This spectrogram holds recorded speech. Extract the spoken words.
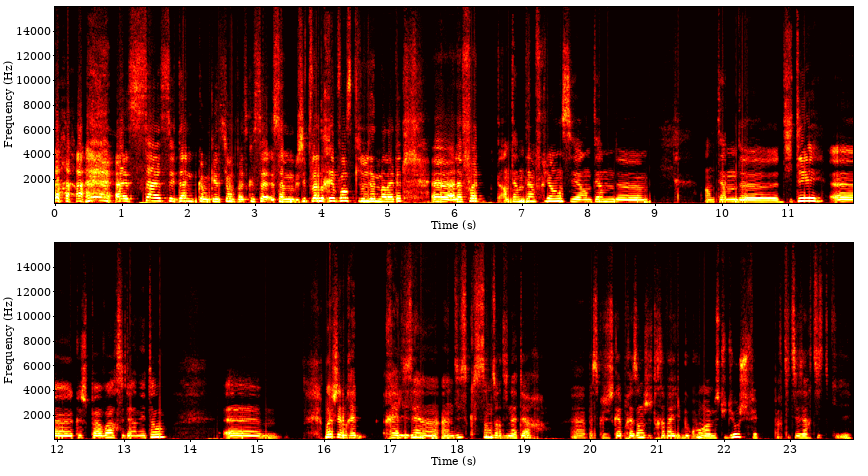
Euh, ça c'est dingue comme question parce que ça, ça j'ai plein de réponses qui me viennent dans la tête, euh, à la fois en termes d'influence et en termes de, en termes de d'idées euh, que je peux avoir ces derniers temps. Euh, moi, j'aimerais réaliser un, disque sans ordinateur. euh, parce que jusqu'à présent, je travaille beaucoup en home studio. Je fais partie de ces artistes qui,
